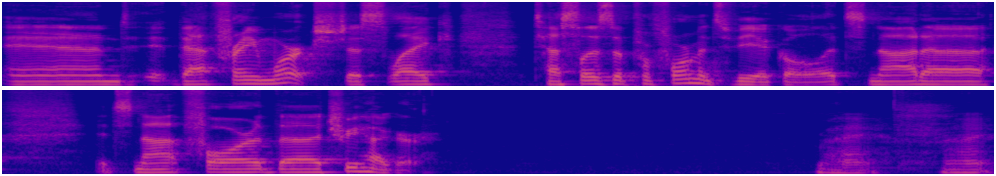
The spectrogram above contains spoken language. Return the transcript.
And it, that frame works just like tesla is a performance vehicle. It's not a it's not for the tree hugger. Right right.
